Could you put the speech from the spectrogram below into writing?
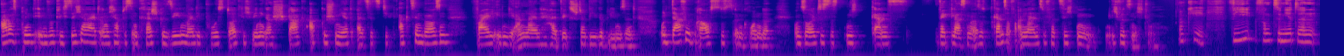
Aber es bringt eben wirklich Sicherheit und ich habe das im Crash gesehen, mein Depot ist deutlich weniger stark abgeschmiert als jetzt die Aktienbörsen, weil eben die Anleihen halbwegs stabil geblieben sind. Und dafür brauchst du es im Grunde und solltest es nicht ganz weglassen, also ganz auf Anleihen zu verzichten. Ich würde es nicht tun. Okay. Wie funktioniert denn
